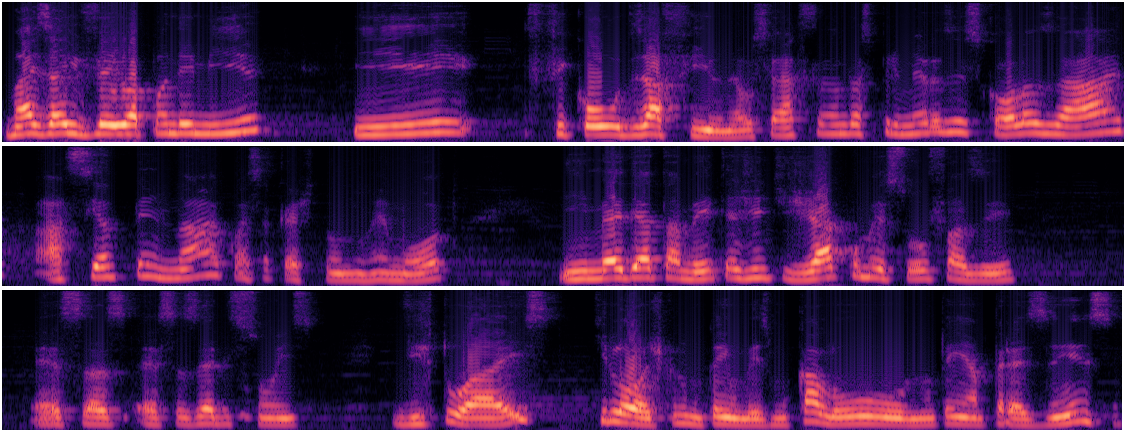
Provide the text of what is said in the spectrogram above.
Mas aí veio a pandemia e ficou o desafio, né? O CEAR foi uma das primeiras escolas a, a se atenar com essa questão do remoto e imediatamente a gente já começou a fazer essas, essas edições virtuais, que, lógico, não tem o mesmo calor, não tem a presença,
